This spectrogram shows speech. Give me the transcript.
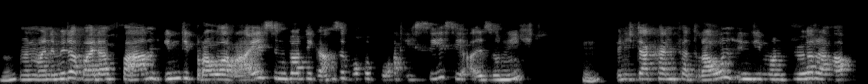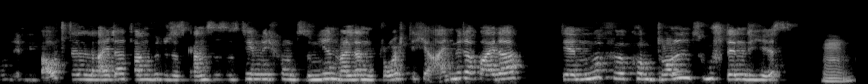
Hm. Wenn meine Mitarbeiter fahren in die Brauerei, sind dort die ganze Woche vor Ort. Ich sehe sie also nicht. Hm. Wenn ich da kein Vertrauen in die Monteure habe und in die Baustellenleiter, dann würde das ganze System nicht funktionieren, weil dann bräuchte ich ja einen Mitarbeiter, der nur für Kontrollen zuständig ist. Mhm.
